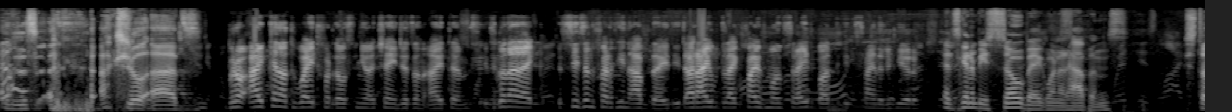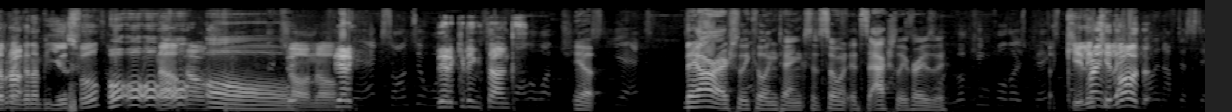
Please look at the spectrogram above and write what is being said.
this uh, actual ads. Bro, I cannot wait for those new changes on items. It's gonna like season 13 update. It arrived like five months late, but it's finally here. It's gonna be so big when it happens. Stopping Bro. gonna be useful? Oh, oh, oh, No? oh, No. oh. No, no. They're they're killing tanks. Yeah. They are actually killing tanks. It's so it's actually crazy. Killing, Thank killing? God.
